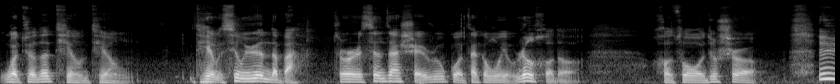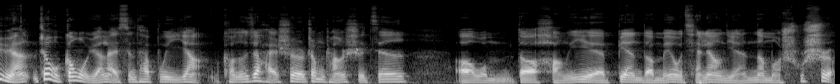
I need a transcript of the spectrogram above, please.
我觉得挺挺挺幸运的吧。就是现在谁如果再跟我有任何的合作，我就是。因为原这我跟我原来心态不一样，可能就还是这么长时间，呃，我们的行业变得没有前两年那么舒适，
